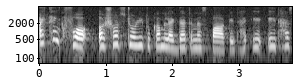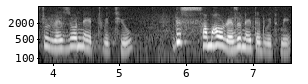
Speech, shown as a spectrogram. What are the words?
I think for a short story to come like that in a spark, it, it, it has to resonate with you. This somehow resonated with me.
